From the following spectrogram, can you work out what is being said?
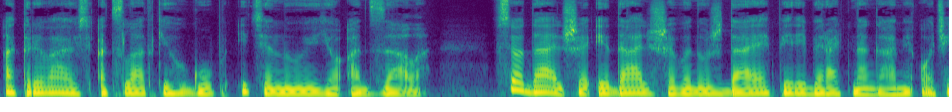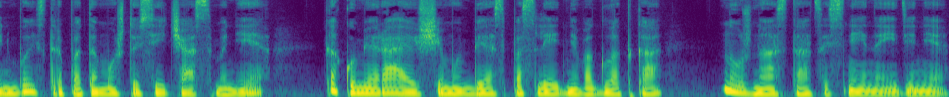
Отрываюсь от сладких губ и тяну ее от зала. Все дальше и дальше, вынуждая перебирать ногами очень быстро, потому что сейчас мне, как умирающему без последнего глотка, нужно остаться с ней наедине.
